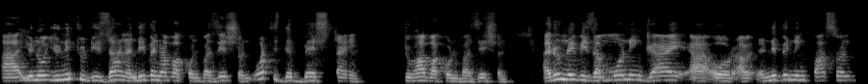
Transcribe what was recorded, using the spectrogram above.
Uh, you know, you need to design and even have a conversation. What is the best time to have a conversation? I don't know if he's a morning guy uh, or an evening person,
